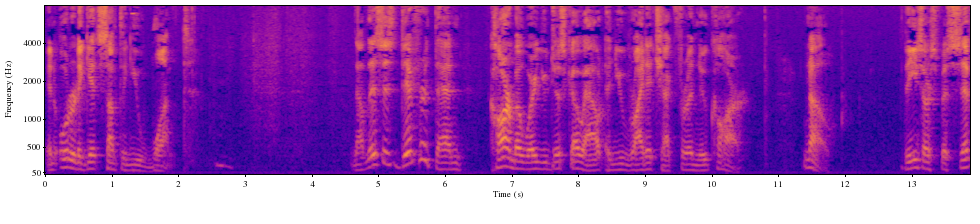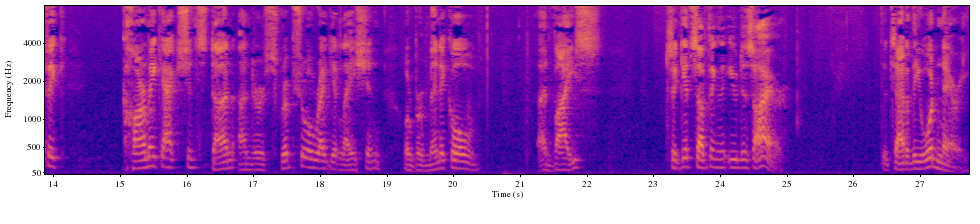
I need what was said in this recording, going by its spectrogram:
in order to get something you want. Now, this is different than karma where you just go out and you write a check for a new car. No. These are specific karmic actions done under scriptural regulation or Brahminical advice to get something that you desire that's out of the ordinary.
